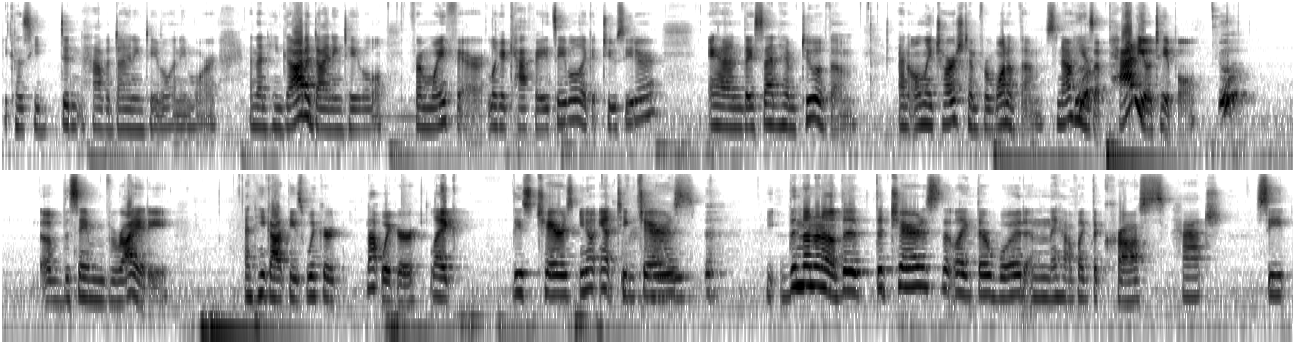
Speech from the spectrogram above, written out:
because he didn't have a dining table anymore. And then he got a dining table from Wayfair, like a cafe table, like a two seater, and they sent him two of them and only charged him for one of them. So now he has a patio table of the same variety. And he got these wicker, not wicker, like these chairs, you know, antique chairs. The no no no the the chairs that like they're wood and then they have like the cross hatch seat.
